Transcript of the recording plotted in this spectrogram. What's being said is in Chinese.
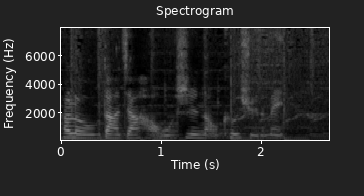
Hello，大家好，我是脑科学的妹，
